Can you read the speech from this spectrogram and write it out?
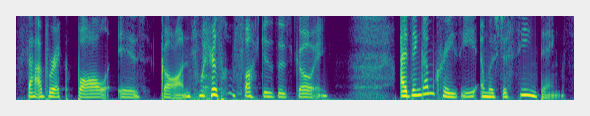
fabric ball is gone. Where the fuck is this going? I think I'm crazy and was just seeing things.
